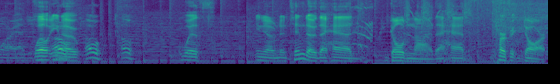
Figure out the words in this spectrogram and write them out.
Don't worry, I just. Well, you oh, know- Oh, oh. With, you know, Nintendo, they had GoldenEye, they had Perfect Dark.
